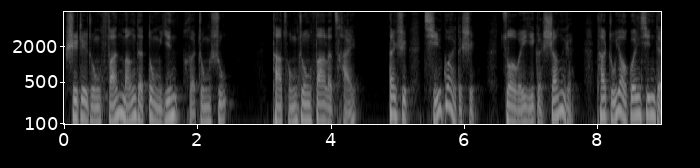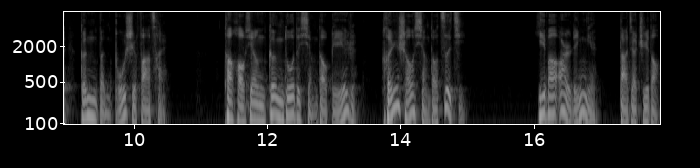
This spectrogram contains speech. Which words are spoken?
是这种繁忙的动因和中枢，他从中发了财。但是奇怪的是，作为一个商人，他主要关心的根本不是发财，他好像更多的想到别人，很少想到自己。一八二零年。大家知道，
